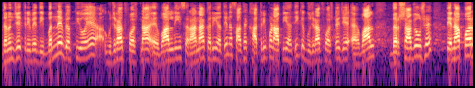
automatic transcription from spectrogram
ધનંજય ત્રિવેદી બંને વ્યક્તિઓએ ગુજરાત ફર્સ્ટના અહેવાલની સરાહના કરી હતી અને સાથે ખાતરી પણ આપી હતી કે ગુજરાત ફર્સ્ટે જે અહેવાલ દર્શાવ્યો છે તેના પર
